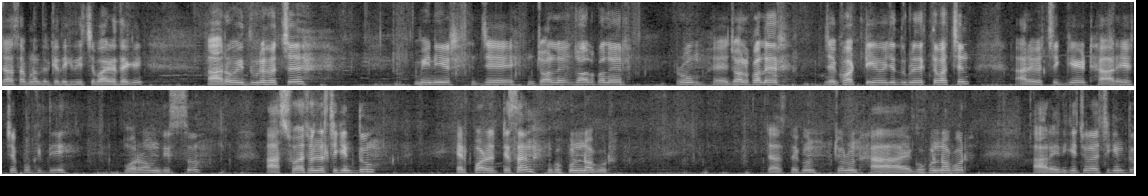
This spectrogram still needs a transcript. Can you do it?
জাস্ট আপনাদেরকে দেখে দিচ্ছি বাইরে থেকে আর ওই দূরে হচ্ছে মিনির যে জলে জলকলের রুম, এই জলকলের যে ঘরটি, ওই যে দূরে দেখতে পাচ্ছেন। আর এই হচ্ছে গেট, আর এই হচ্ছে প্রকৃতি মনোরম দৃশ্য। আর সোয়া চলে যাচ্ছে কিন্তু এর পরের স্টেশন গোকুলনগর। জাস্ট দেখুন, চলুন গোকুলনগর। আর এইদিকে চলে যাচ্ছে কিন্তু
